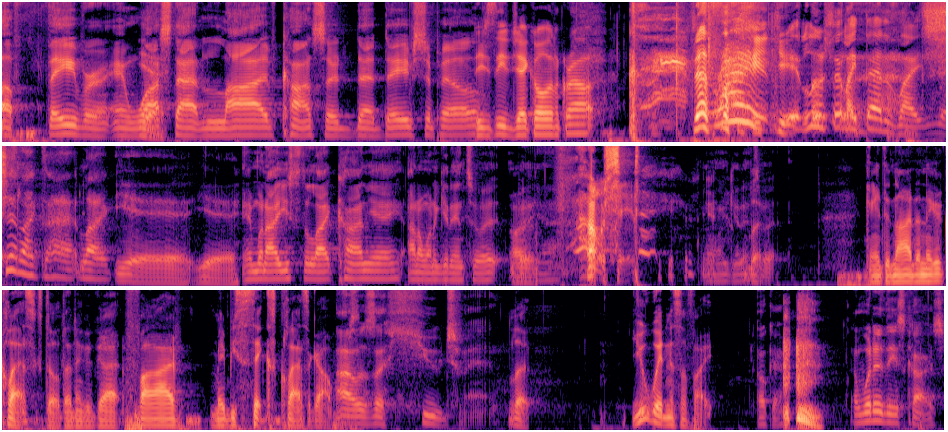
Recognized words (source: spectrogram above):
a favor and watch that live concert that Dave Chappelle. Did you see J. Cole in the crowd? That's Right. Like, yeah, little shit like that is like, shit like that, like yeah, yeah. And when I used to like Kanye, I don't want to get into it. But yeah, Oh shit. I don't want to get into it. Can't deny the nigga classics though. That nigga got five, maybe six classic albums. I was a huge fan. Look, you witness a fight. Okay. and what are these cars?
